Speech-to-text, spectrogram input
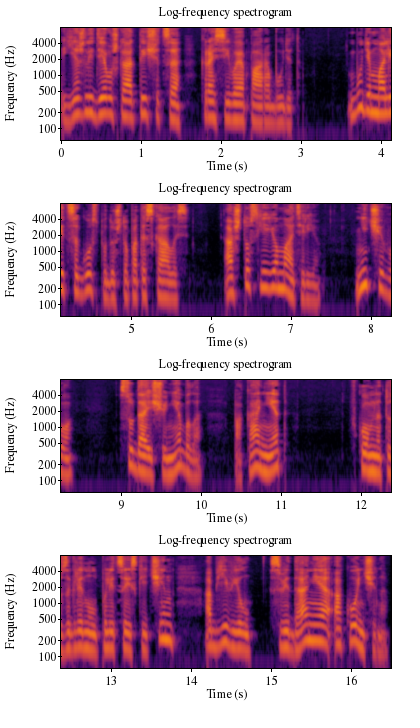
Ежели девушка отыщется, красивая пара будет. Будем молиться Господу, чтоб отыскалась. А что с ее матерью? Ничего. Суда еще не было. Пока нет. В комнату заглянул полицейский чин, объявил «Свидание окончено».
